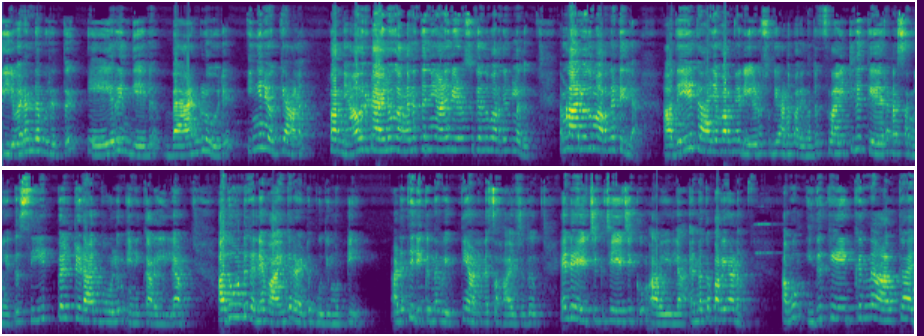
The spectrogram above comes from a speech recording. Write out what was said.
തിരുവനന്തപുരത്ത് എയർ ഇന്ത്യയിൽ ബാംഗ്ലൂര് ഇങ്ങനെയൊക്കെയാണ് പറഞ്ഞ. ആ ഒരു ഡയലോഗ് അങ്ങനെ തന്നെയാണ് രേണുസുഖ എന്ന് പറഞ്ഞിട്ടുള്ളത്. നമ്മൾ ആരും അത് മറന്നിട്ടില്ല. അതേ കാര്യം പറഞ്ഞ രേണുസുഖയാണ് പറയുന്നത്. ഫ്ലൈറ്റിൽ കയറണ സമയത്ത് സീറ്റ് ബെൽറ്റ് ഇടാൻ പോലും എനിക്കറിയില്ല. അതുകൊണ്ട് തന്നെ ഭയങ്കരമായിട്ട് ബുദ്ധിമുട്ടി. അടുത്തിരിക്കുന്ന വ്യക്തിയാണ് എന്നെ സഹായിച്ചത്. എന്റെ ചേച്ചിക്ക് ചേച്ചിക്കും അറിയില്ല എന്നൊക്കെ പറയാണ്. അപ്പം ഇത് കേൾക്കുന്ന ആൾക്കാർ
